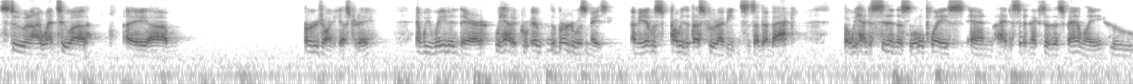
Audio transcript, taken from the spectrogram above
Stu and I went to a a um, burger joint yesterday, and we waited there. We had a the burger was amazing. I mean, it was probably the best food I've eaten since I've been back. But we had to sit in this little place, and I had to sit next to this family who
